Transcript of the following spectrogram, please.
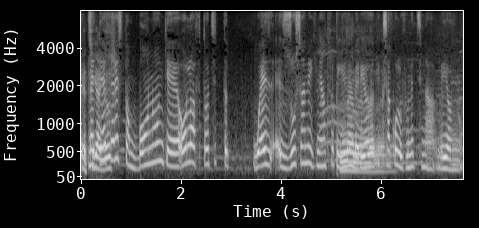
Μετέφερε τον πόνο και όλο αυτό έτσι, το, που ζούσαν εκείνοι οι άνθρωποι εκείνη ναι, την ναι, περίοδο ναι, και εξακολουθούν έτσι να βιώνουν.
